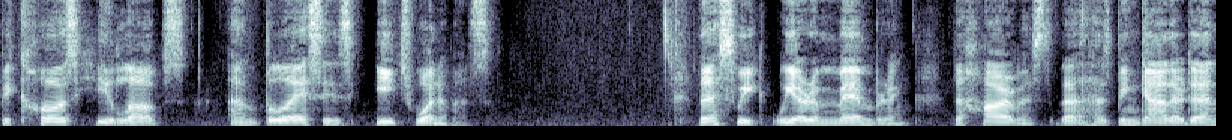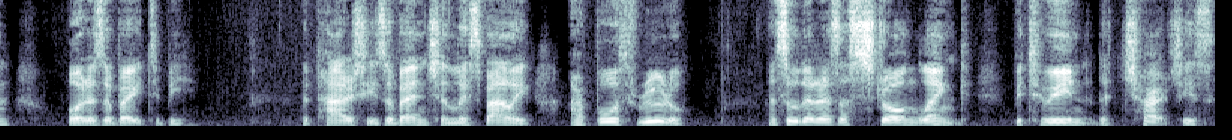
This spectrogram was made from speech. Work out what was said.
because He loves and blesses each one of us. This week we are remembering the harvest that has been gathered in or is about to be. The parishes of Inch and Luce Valley are both rural, and so there is a strong link between the churches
